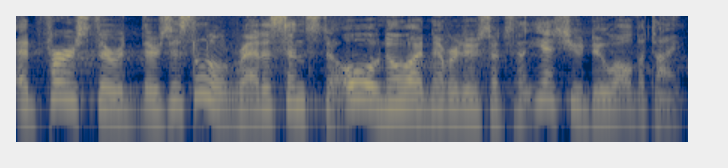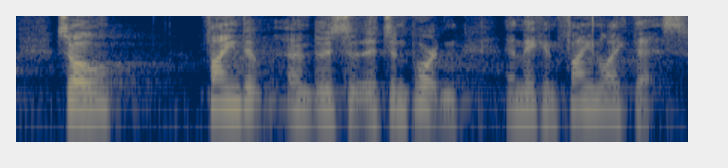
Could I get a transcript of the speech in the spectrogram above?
at first, there, there's this little reticence to, oh, no, I'd never do such a thing. Yes, you do all the time. So find it, and this, it's important. And they can find like this.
